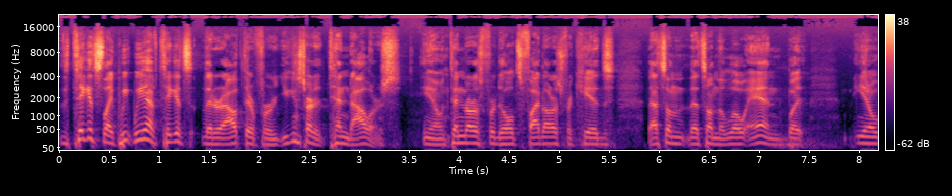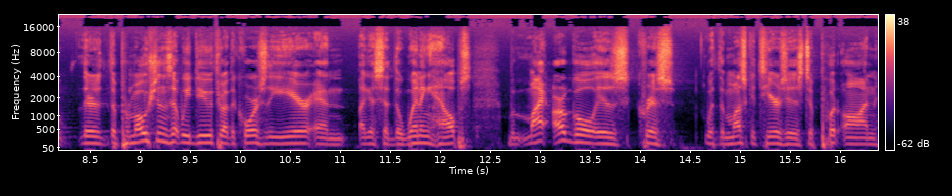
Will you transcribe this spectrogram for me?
the tickets like we, we have tickets that are out there for you can start at ten dollars. You know, ten dollars for adults, five dollars for kids. That's on that's on the low end, but you know, there's the promotions that we do throughout the course of the year, and like I said, the winning helps. But my our goal is, Chris, with the Musketeers is to put on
